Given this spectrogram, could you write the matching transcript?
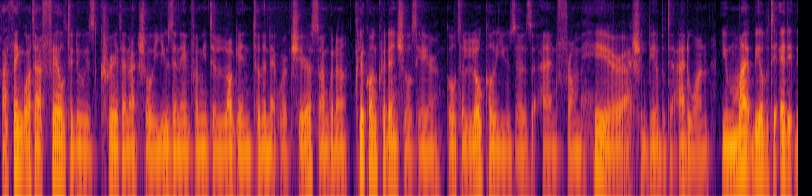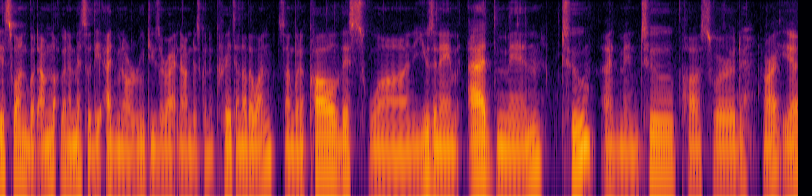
I think what i failed to do is create an actual username for me to log into the network share. So i'm gonna click on credentials here go to local users and from here i should be able to add one. You might be able to edit this one but i'm not going to mess with the admin or root user right now. I'm just going to create another one. So i'm going to call this one username admin 2, admin 2, password. All right, yeah.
